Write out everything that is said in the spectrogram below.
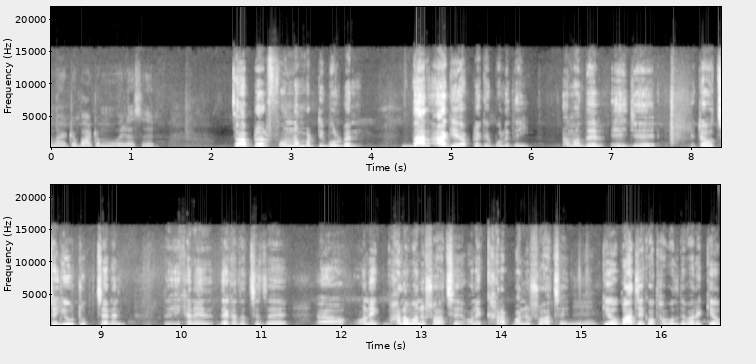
আমার একটা বাটা মোবাইল আছে। তো আপনার ফোন নাম্বারটি বলবেন? তার আগে আপনাকে বলে দেই আমাদের এই যে এটা হচ্ছে ইউটিউব চ্যানেল। তো এখানে দেখা যাচ্ছে যে অনেক ভালো মানুষও আছে অনেক খারাপ মানুষও আছে। কেউ বাজে কথা বলতে পারে কেউ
